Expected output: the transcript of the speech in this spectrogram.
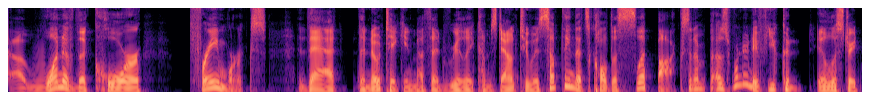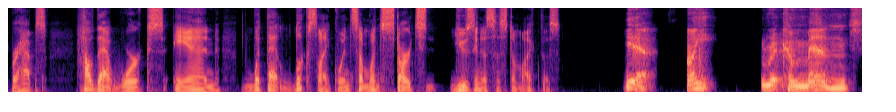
uh, one of the core frameworks that the note taking method really comes down to is something that's called a slip box. And I'm, I was wondering if you could illustrate perhaps how that works and what that looks like when someone starts using a system like this. Yeah, I recommend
